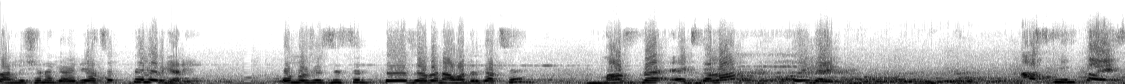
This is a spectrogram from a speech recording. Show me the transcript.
কন্ডিশনে গাড়িটি আছে, তেলের গাড়ি। পনেরোশো সিসির পেয়ে যাবেন আমাদের কাছে মাজদা এক্সালা ওই গাড়িটি। আস্কিং প্রাইস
